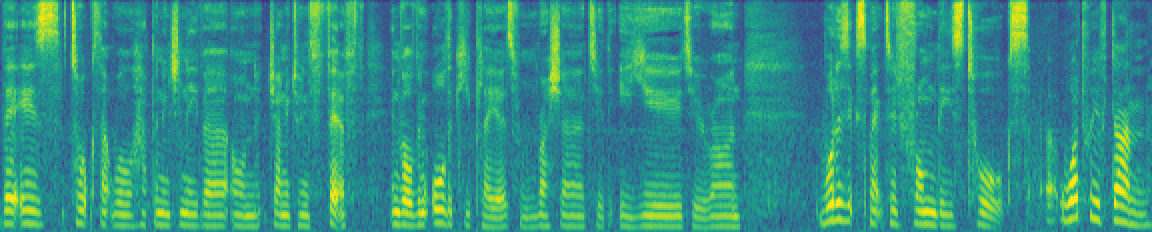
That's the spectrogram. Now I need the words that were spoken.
There is talks that will happen in Geneva on January 25th involving all the key players from Russia to the EU to Iran. What is expected from these talks? Uh, what we've done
